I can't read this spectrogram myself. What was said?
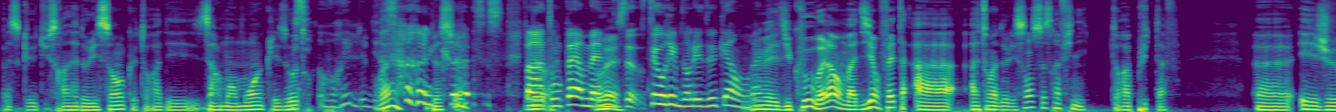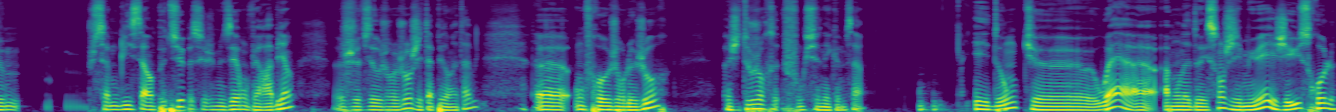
Parce que tu seras un adolescent, que tu auras des armes en moins que les autres. C'est horrible de dire Ouais, ça. bien sûr. Enfin, à ton père même. ouais. C'est horrible dans les deux cas, en vrai. Mais du coup, voilà, on m'a dit en fait, à, à ton adolescence, ce sera fini. Tu n'auras plus de taf. Euh, et je, ça me glissait un peu dessus parce que je me disais, on verra bien. Euh, je faisais au jour le jour, j'ai tapé dans la table. Euh, on fera au jour le jour. J'ai toujours fonctionné comme ça. Et donc, euh, ouais, à, à mon adolescence, j'ai mué et j'ai eu ce rôle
